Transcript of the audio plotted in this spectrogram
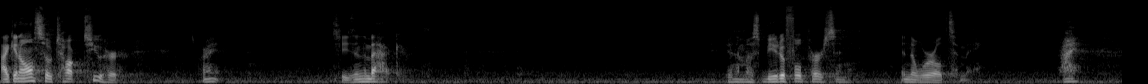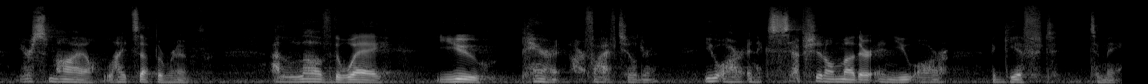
I can also talk to her, right? She's in the back. You're the most beautiful person in the world to me, right? Your smile lights up a room. I love the way you parent our five children. You are an exceptional mother and you are a gift to me,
